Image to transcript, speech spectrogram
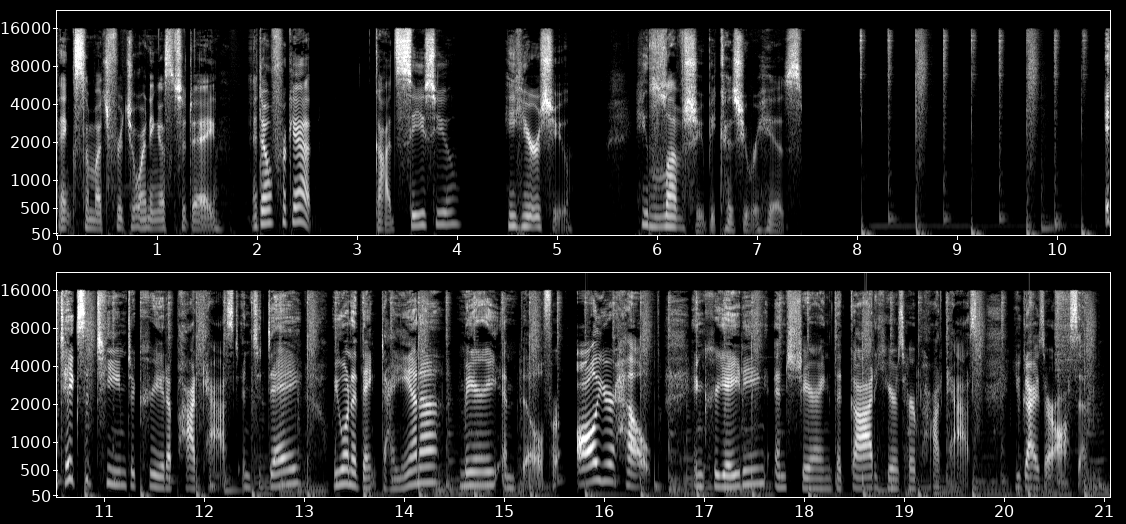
Thanks so much for joining us today. And don't forget, God sees you, He hears you, He loves you because you are His. It takes a team to create a podcast, and today we want to thank Diana, Mary, and Bill for all your help in creating and sharing the God Hears Her podcast. You guys are awesome.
